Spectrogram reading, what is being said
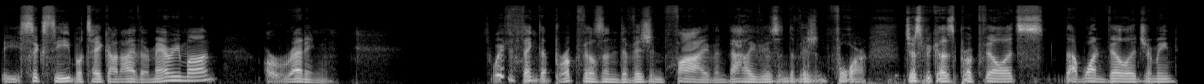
the 6th seed, will take on either Mariemont or Reading. It's weird to think that Brookville's in Division 5 and Valley View's in Division 4. Just because Brookville, it's that one village. I mean,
